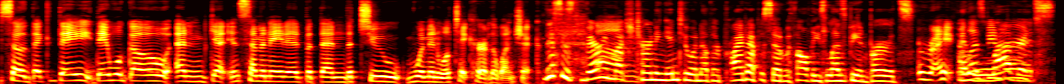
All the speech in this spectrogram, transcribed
so like they they will go and get inseminated but then the two women will take care of the one chick This is very Um, much turning into another Pride episode with all these lesbian birds. right I lesbian love birds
